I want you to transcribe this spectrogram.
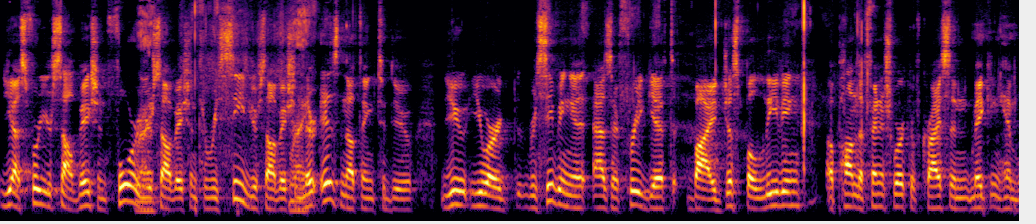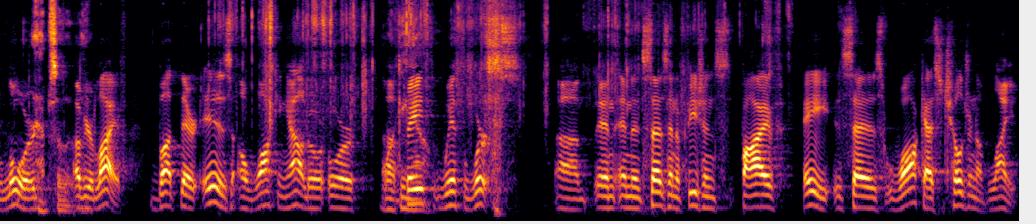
yes, for your salvation, for right. your salvation, to receive your salvation, right. there is nothing to do. You, you are receiving it as a free gift by just believing upon the finished work of Christ and making him Lord Absolutely. of your life. But there is a walking out or, or uh, faith out. with works. Um, and, and it says in Ephesians 5 8, it says, walk as children of light.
